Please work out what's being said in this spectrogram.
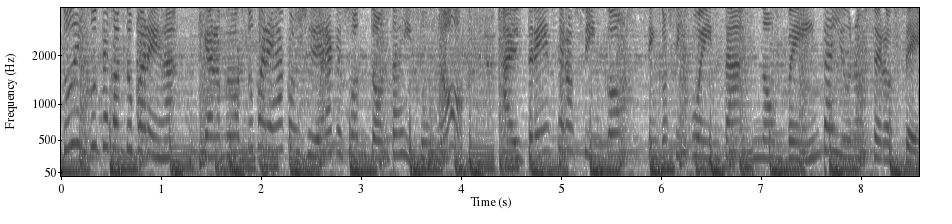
tú discutes con tu pareja que a lo mejor tu pareja considera que son tontas y tú no. Al 305-550-9106.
